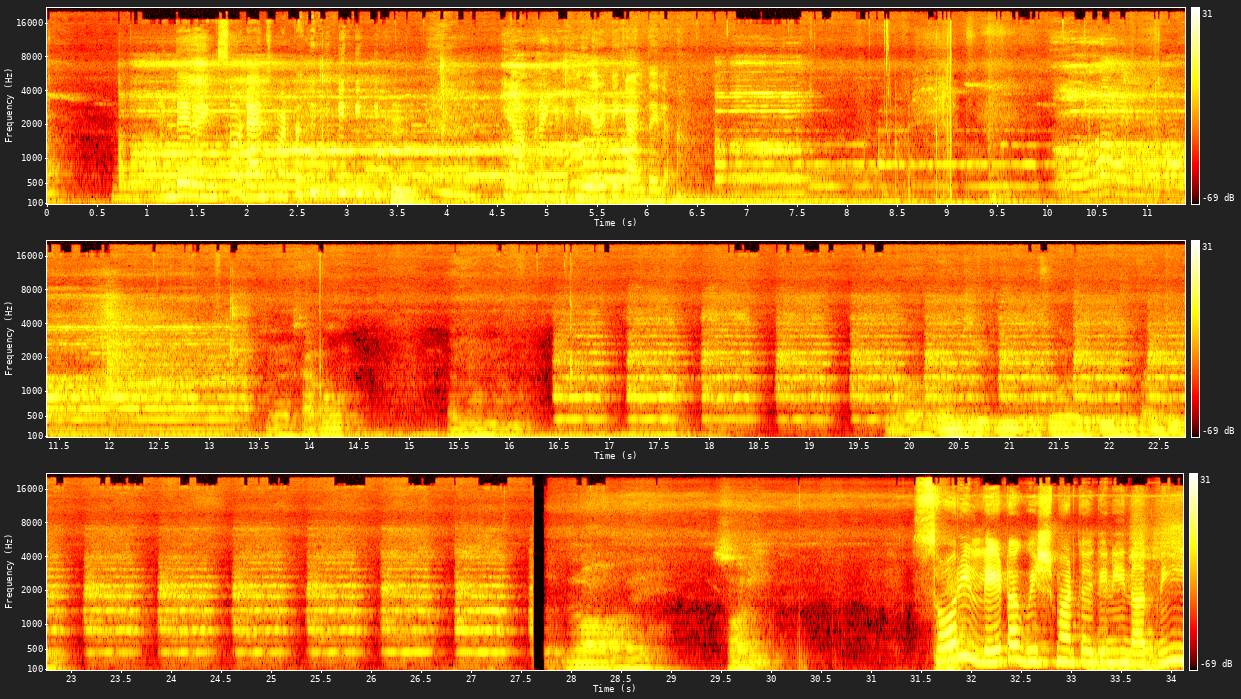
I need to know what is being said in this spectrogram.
ಮಾಡ್ತಾರೆ ಹ್ಞೂ ಕ್ಯಾಮ್ರಾಗಿ ಕ್ಲಿಯರಿಟಿ ಕಾಣ್ತಾ ಇಲ್ಲ ಸಾಕು ಒನ್ ಸಾರಿ ಲೇಟಾಗಿ ವಿಶ್ ಮಾಡ್ತಾ ಇದ್ದೀನಿ. ನಾದ್ನಿ.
